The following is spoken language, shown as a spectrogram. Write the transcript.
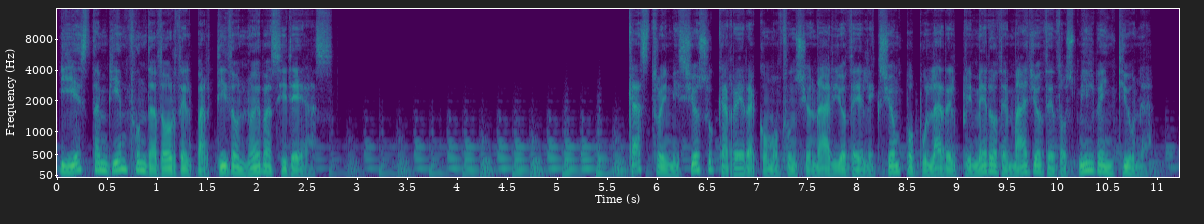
y es también fundador del partido Nuevas Ideas. Castro inició su carrera como funcionario de elección popular el 1 de mayo de 2021,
